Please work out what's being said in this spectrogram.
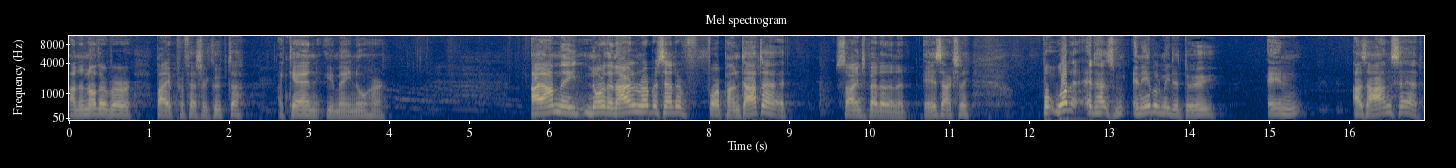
and another were by Professor Gupta. Again, you may know her. I am the Northern Ireland representative for Pandata. It sounds better than it is, actually. But what it has enabled me to do, in, as Anne said,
